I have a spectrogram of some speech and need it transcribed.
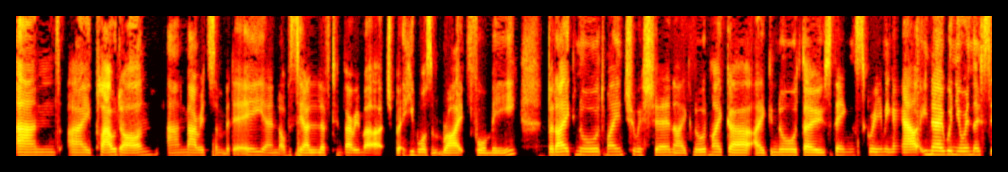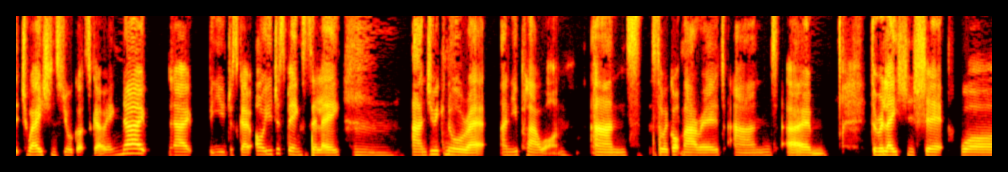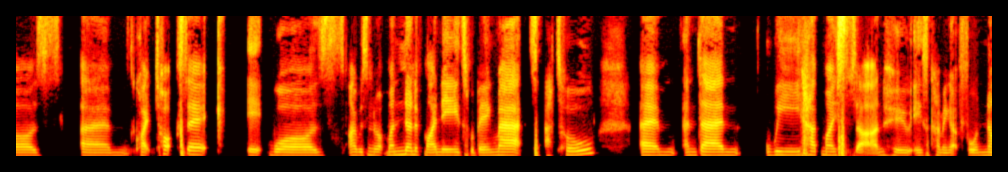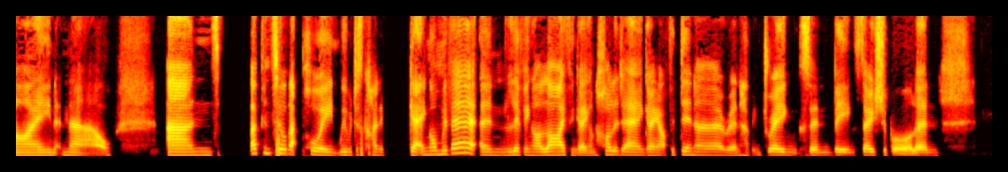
and I ploughed on and married somebody. And obviously, I loved him very much, but he wasn't right for me. But I ignored my intuition, I ignored my gut, I ignored those things screaming out. You know, when you're in those situations, your gut's going, no, no, but you just go, oh, you're just being silly. Mm. And you ignore it and you plough on. And so I got married, and um, the relationship was um, quite toxic it was i was not my none of my needs were being met at all. Um, and then we had my son who is coming up for nine now. And up until that point we were just kind of getting on with it and living our life and going on holiday and going out for dinner and having drinks and being sociable. And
